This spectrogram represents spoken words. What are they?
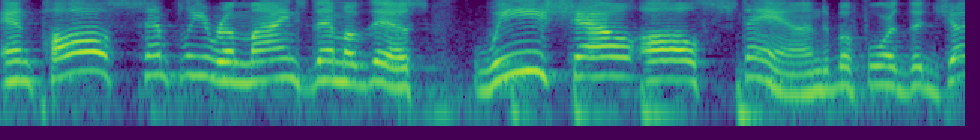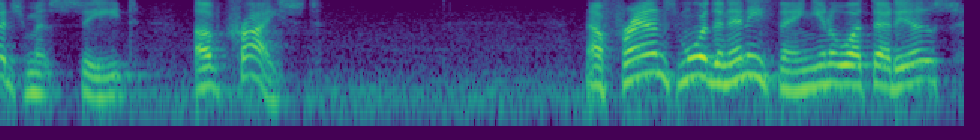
And Paul simply reminds them of this we shall all stand before the judgment seat of Christ. Now, friends, more than anything, you know what that is?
